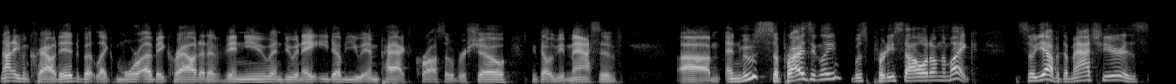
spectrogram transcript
not even crowded, but like more of a crowd at a venue and do an AEW Impact crossover show. I think that would be massive. Um, and Moose surprisingly was pretty solid on the mic. So yeah, but the match here is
